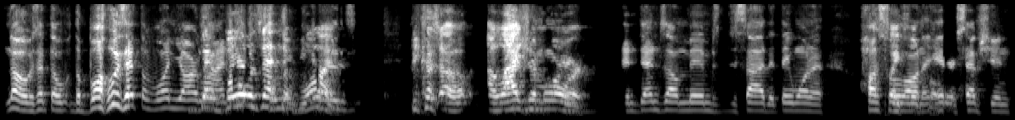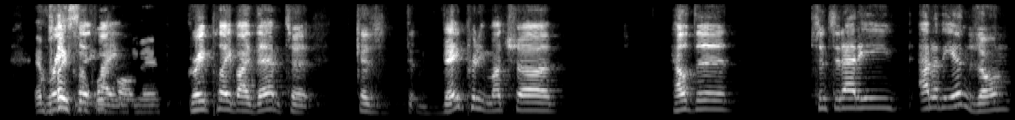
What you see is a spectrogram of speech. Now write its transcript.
No, it was at the the ball was at the one yard line. The ball was at the one because uh, Elijah, Elijah Moore and Denzel Mims decide that they want to hustle on an interception and great play some football, by, man. Great play by them to because they pretty much uh held the Cincinnati out of the end zone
